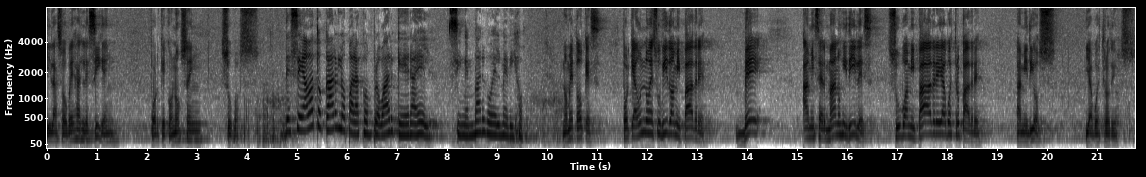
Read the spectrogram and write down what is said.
Y las ovejas le siguen porque conocen su voz. Deseaba tocarlo para comprobar que era él. Sin embargo, él me dijo, No me toques, porque aún no he subido a mi Padre. Ve a mis hermanos y diles, subo a mi Padre y a vuestro Padre, a mi Dios y a vuestro Dios.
